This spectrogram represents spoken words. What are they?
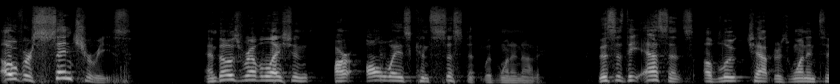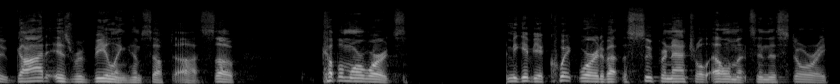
over centuries. And those revelations are always consistent with one another. This is the essence of Luke chapters 1 and 2. God is revealing himself to us. So, a couple more words. Let me give you a quick word about the supernatural elements in this story,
